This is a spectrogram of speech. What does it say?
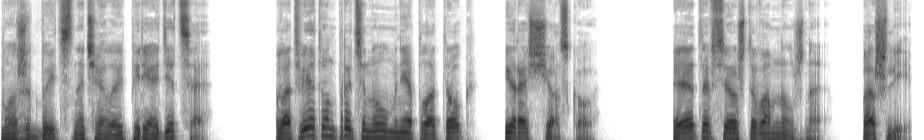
Может быть, сначала переодеться? В ответ он протянул мне платок и расческу. «Это все, что вам нужно. Пошли».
